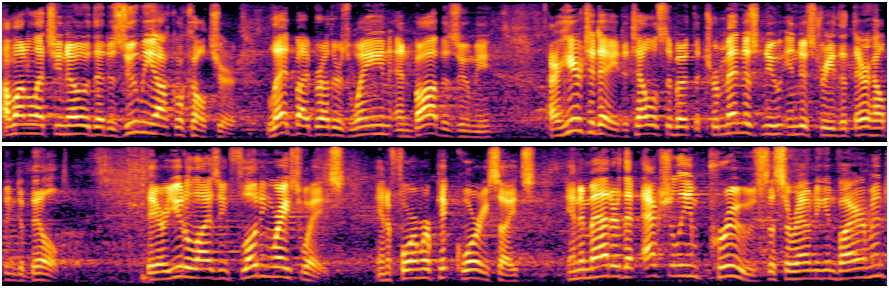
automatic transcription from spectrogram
I want to let you know that Izumi Aquaculture, led by brothers Wayne and Bob Izumi, are here today to tell us about the tremendous new industry that they're helping to build. They are utilizing floating raceways in former pit quarry sites in a manner that actually improves the surrounding environment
